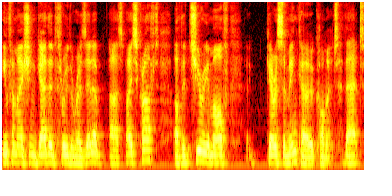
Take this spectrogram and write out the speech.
information gathered through the Rosetta uh, spacecraft of the Churyumov Gerasimenko comet that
